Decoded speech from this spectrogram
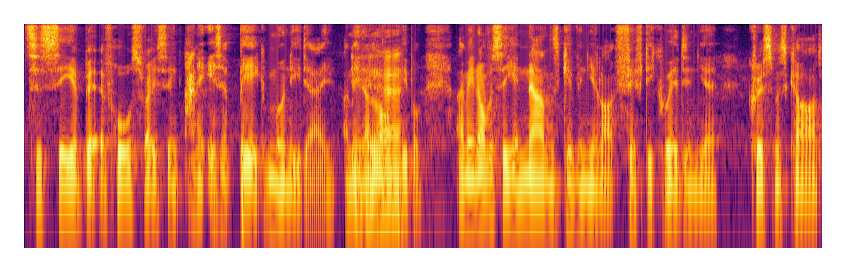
to see a bit of horse racing, and it is a big money day. I mean, a lot of people. I mean, obviously, your nan's giving you like fifty quid in your Christmas card,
